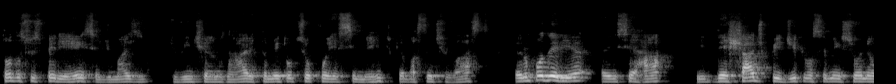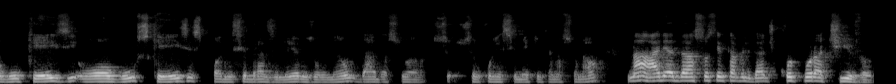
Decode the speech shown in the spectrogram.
toda a sua experiência de mais de 20 anos na área, também todo o seu conhecimento, que é bastante vasto, eu não poderia eh, encerrar e deixar de pedir que você mencione algum case ou alguns cases, podem ser brasileiros ou não, dado a sua seu conhecimento internacional, na área da sustentabilidade corporativa.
